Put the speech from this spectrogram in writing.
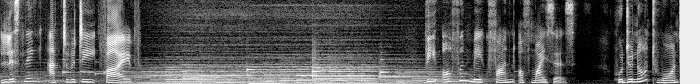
Listening Activity 5 We often make fun of misers who do not want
